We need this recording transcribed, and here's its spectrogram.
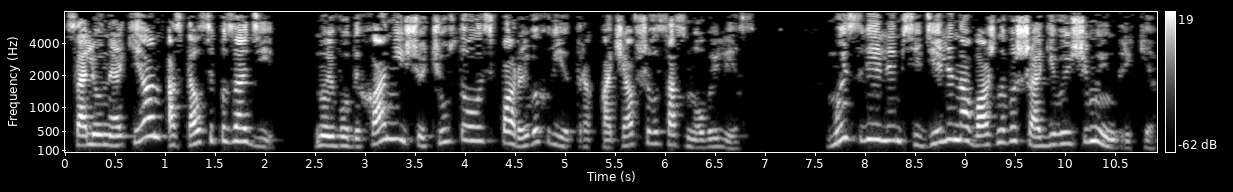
Соленый океан остался позади, но его дыхание еще чувствовалось в порывах ветра, качавшего сосновый лес. Мы с Вильям сидели на важно вышагивающем Индрике,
